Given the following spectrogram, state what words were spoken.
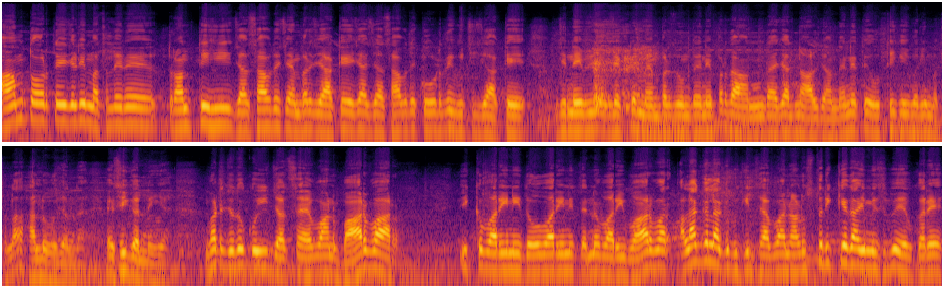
ਆਮ ਤੌਰ ਤੇ ਜਿਹੜੇ ਮਸਲੇ ਨੇ, ਤੁਰੰਤ ਹੀ ਜੱਜ ਸਾਹਿਬ ਦੇ ਚੈਂਬਰ ਜਾ ਕੇ ਜਾਂ ਜੱਜ ਸਾਹਿਬ ਦੇ ਕੋਰਟ ਦੇ ਵਿੱਚ ਜਾ ਕੇ ਜਿੰਨੇ ਵੀ ਇਲੈਕਟਡ ਮੈਂਬਰਸ ਹੁੰਦੇ ਨੇ, ਪ੍ਰਧਾਨ ਹੁੰਦਾ ਜਾਂ ਨਾਲ ਜਾਂਦੇ ਨੇ ਤੇ ਉੱਥੇ ਕਈ ਵਾਰੀ ਮਸਲਾ ਹੱਲ ਹੋ ਜਾਂਦਾ ਐਸੀ ਗੱਲ ਨਹੀਂ ਹੈ। ਬਟ ਜਦੋਂ ਕੋਈ ਜੱਜ ਸਾਹਿਬਾਨ ਬਾਰ-ਬਾਰ ਇੱਕ ਵਾਰੀ ਨਹੀਂ, ਦੋ ਵਾਰੀ ਨਹੀਂ, ਤਿੰਨ ਵਾਰੀ ਵਾਰ-ਵਾਰ ਅਲੱਗ-ਅਲੱਗ ਵਕੀਲ ਸਾਹਿਬਾਨ ਨਾਲ ਉਸ ਤਰੀਕੇ ਦਾ ਹੀ ਮਿਸਬਿਹੇਵ ਕਰੇ,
